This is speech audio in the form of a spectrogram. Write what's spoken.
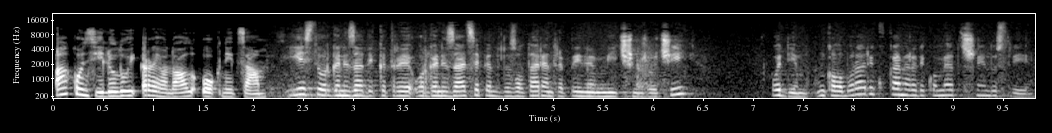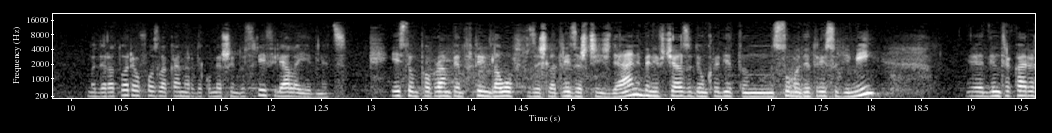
a Consiliului Raional Ocnița. Este organizat de către Organizația pentru Dezvoltarea Întreprinderilor Mici și Mijlocii, ODIM, în colaborare cu Camera de Comerț și Industrie. Moderatorii au fost la Camera de Comerț și Industrie, filiala Edneț. Este un program pentru tineri de la 18 la 35 de ani, beneficiază de un credit în sumă de 300 de mii, dintre care 60%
